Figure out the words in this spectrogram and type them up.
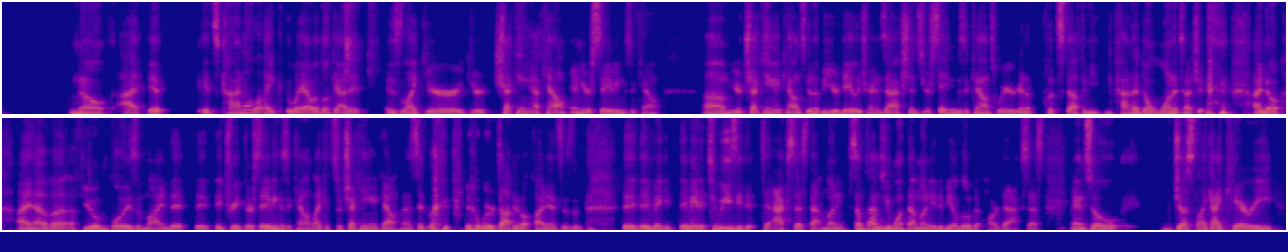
No, I, it, it's kind of like the way I would look at it is like your your checking account and your savings account Um, your checking account's going to be your daily transactions, your savings accounts where you're going to put stuff and you, you kind of don't want to touch it. I know I have a, a, few employees of mine that they, they treat their savings account like it's their checking account. And I said, you know, we were talking about finances and they, they make it, they made it too easy to, to access that money. Sometimes you want that money to be a little bit hard to access. And so just like I carry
